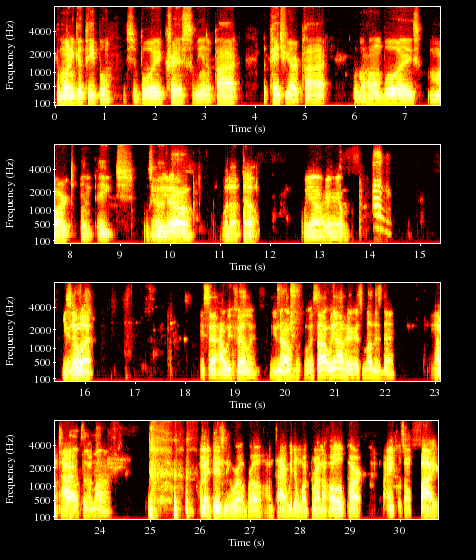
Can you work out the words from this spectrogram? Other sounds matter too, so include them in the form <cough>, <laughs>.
Good morning, good people. It's your boy Chris. We in the pod, the Patriarch Pod, with my homeboys Mark and H. What's yo, good? Yo, what up, though? We out here. You, you said what? He said, "How we feeling?" You know, what's out? We out here. It's Mother's Day. Yeah, I'm tired. Out to the mom. I'm at Disney World, bro. I'm tired. We didn't walk around the whole park. My ankle's on fire.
